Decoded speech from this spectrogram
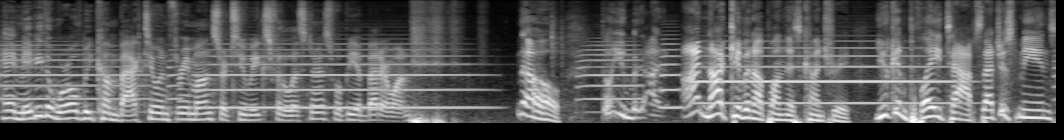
Hey, maybe the world we come back to in three months or two weeks for the listeners will be a better one. No, don't you? I, I'm not giving up on this country. You can play taps. That just means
